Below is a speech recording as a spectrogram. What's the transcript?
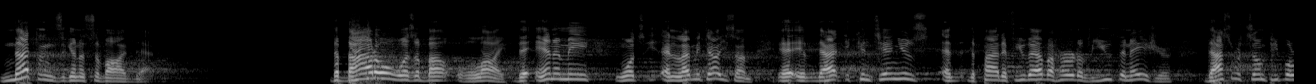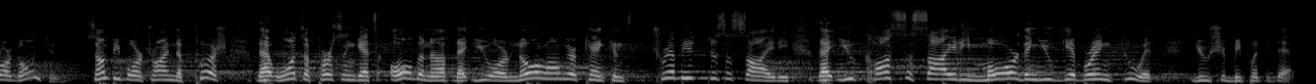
Nothing's going to survive that. The battle was about life. The enemy wants, and let me tell you something. If that continues, uh, the part, if you've ever heard of euthanasia, That's what some people are going to. Some people are trying to push that once a person gets old enough that you are no longer can contribute to society, that you cost society more than you give, bring to it, you should be put to death.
